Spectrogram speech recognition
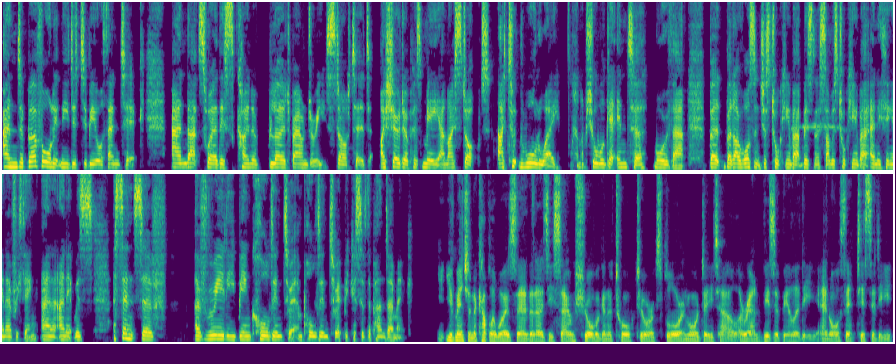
And above all, it needed to be authentic. And that's where this kind of blurred boundary started. I showed up as me and I stopped. I took the wall away and I'm sure we'll get into more of that. But, but I wasn't just talking about business. I was talking about anything and everything. And, and it was a sense of, of really being called into it and pulled into it because of the pandemic. You've mentioned a couple of words there that, as you say, I'm sure we're going to talk to or explore in more detail around visibility and authenticity.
